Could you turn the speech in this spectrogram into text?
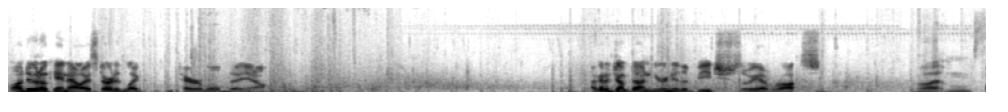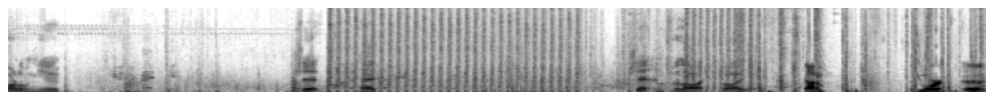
Well, I'm doing okay now. I started like terrible, but you know. I gotta jump down here near the beach so we have rocks. right, I'm following you. Here's your med kit. Shit, head. Shit, into the light. Right, Got him. There's more. Uh,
